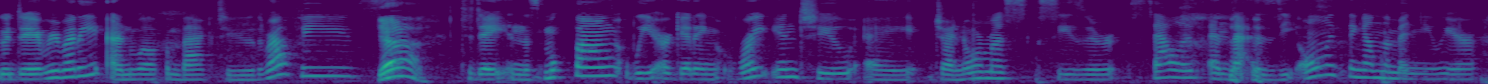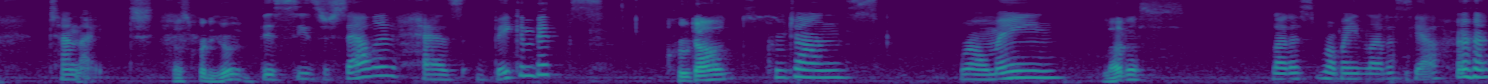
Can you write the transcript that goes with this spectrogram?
Good day, everybody, and welcome back to the Ralphies. Yeah. Today in this mukbang, we are getting right into a ginormous Caesar salad, and that is the only thing on the menu here tonight. That's pretty good. This Caesar salad has bacon bits, Croutons, croutons, romaine, lettuce. lettuce, romaine lettuce, yeah.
